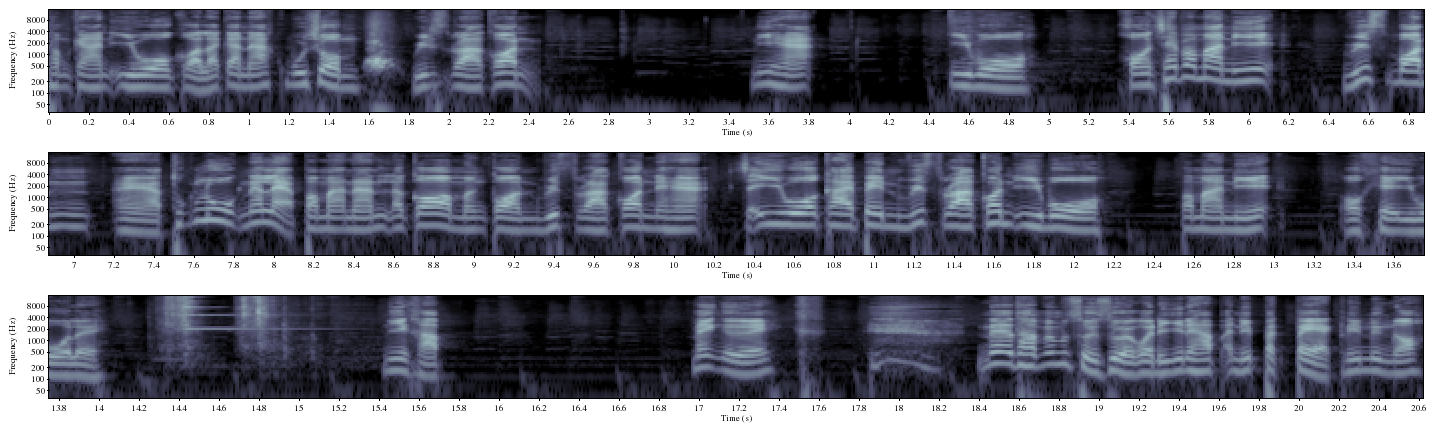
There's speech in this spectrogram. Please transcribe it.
ทำการ EVO ก่อนแล้วกันนะคุณผู้ชมวิสรากอนนี่ฮะ EVO ของใช้ประมาณนี้ วิสบอลอ่าทุกลูกนั่นแหละประมาณนั้น แล้วก็มังกรวิสรากอนนะฮะ จะ EVO กลายเป็นวิสรากอน EVO ประมาณนี้ โอเค EVO เลย นี่ครับ แม่งเอ๋ยน่าทำให้มันสวยๆกว่านี้นะครับ อันนี้แปลกๆนิดนึงเนาะ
